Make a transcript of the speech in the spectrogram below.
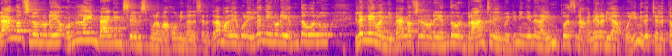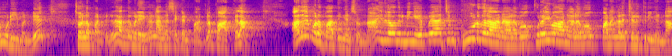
பேங்க் ஆஃப் சிலோனுடைய ஆன்லைன் பேங்கிங் சர்வீஸ் மூலமாகவும் நீங்கள் அதை செலுத்தலாம். அதே போல் இலங்கையினுடைய எந்த ஒரு இலங்கை வங்கி பேங்க் ஆஃப் சிலோனுடைய எந்த ஒரு பிரான்ச்சிலையும் போயிட்டு நீங்கள் என்ன இன் பர்சனாக நேரடியாக போய் இதை செலுத்த முடியும் என்று சொல்லப்பட்டிருக்குது. அந்த விடயங்கள் நாங்கள் செகண்ட் பார்ட்டில் பார்க்கலாம். அதே போல் பார்த்தீங்கன்னு சொன்னால் இதில் வந்துட்டு நீங்கள் எப்போயாச்சும் கூடுதலான அளவோ குறைவான அளவோ பணங்களை செலுத்துனீங்கண்டா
